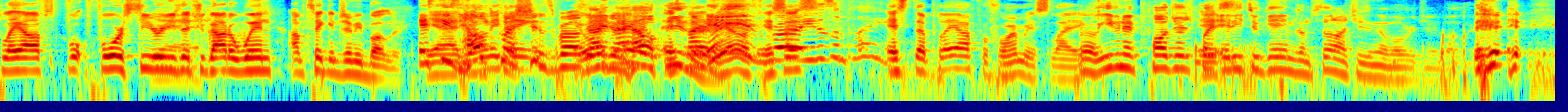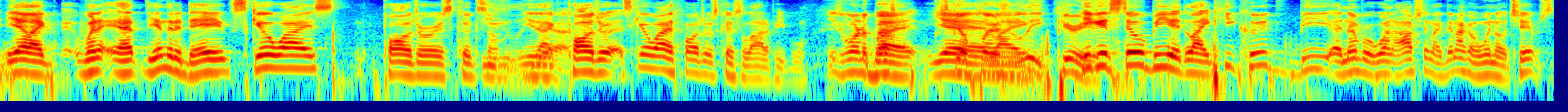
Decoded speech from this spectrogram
playoffs, four, four series yeah. that you got to win. I'm taking Jimmy Butler. It's yeah, these the health questions, thing, bro. It's not even health either. Not it health. is, it's bro. Just, he doesn't play. It's the playoff performance, like bro, even if Paul George played 82 games, I'm still not choosing him over Jimmy Butler. yeah, like when at the end of the day, skill wise, Paul George cooks some. Like yeah. Paul George, skill wise, Paul George cooks a lot of people. He's one of the best yeah, skill players like, in the league. Period. He could still be it. Like he could be a number one option. Like they're not gonna win no chips.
